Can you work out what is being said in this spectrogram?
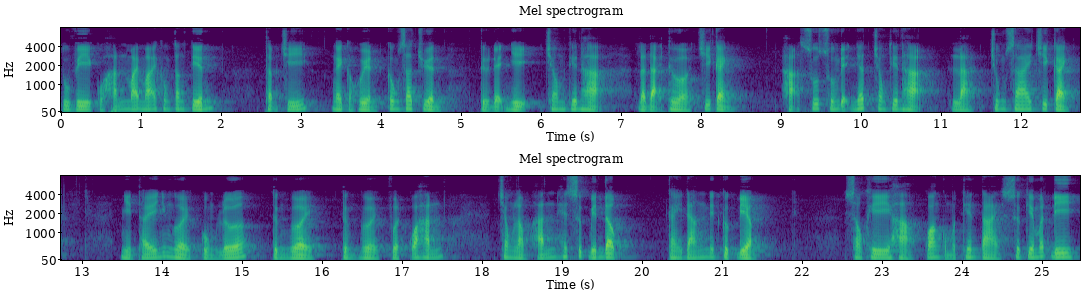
Tu vi của hắn mãi mãi không tăng tiến. Thậm chí ngay cả huyền công gia truyền Từ đệ nhị trong thiên hạ Là đại thừa chi cảnh. Hạ sút xuống đệ nhất trong thiên hạ Là trung sai chi cảnh. Nhìn thấy những người cùng lứa Từng người, từng người vượt qua hắn Trong lòng hắn hết sức biến động. Cay đắng đến cực điểm. Sau khi hảo quang của một thiên tài xưa kia mất đi,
